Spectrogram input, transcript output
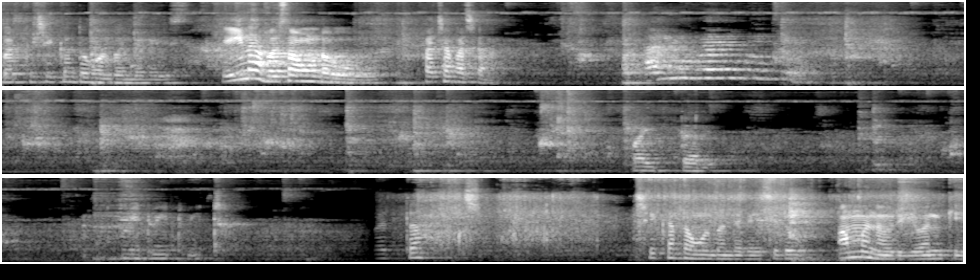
ಬರ್ತಾ ಚಿಕನ್ ತೊಗೊಂಡು ಬಂದೆ ಗೈಸ್ ಏನಪ್ಪ ಅವು? ಪಚ ಪಚ. ಬೈತಾರೆ ವೀಟ್ ವೀಟ್ ವೇಟ್ ಮತ್ತು ಚಿಕನ್ ತೊಗೊಂಡು ಬಂದೆ ಗೈಸ್ ಇದು ಅಮ್ಮನವರಿಗೆ ಒನ್ ಕೆ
